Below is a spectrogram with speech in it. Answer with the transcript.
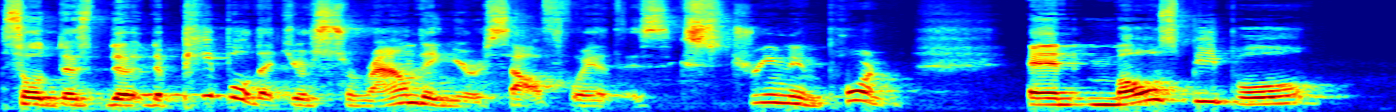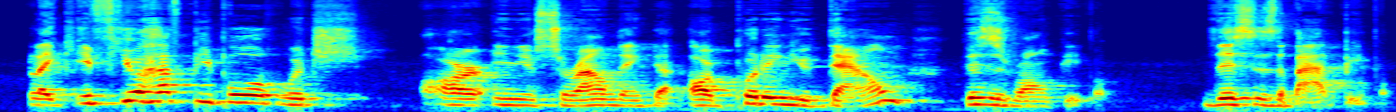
so the, the, the people that you're surrounding yourself with is extremely important. And most people like if you have people which are in your surrounding that are putting you down this is wrong people. This is the bad people.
